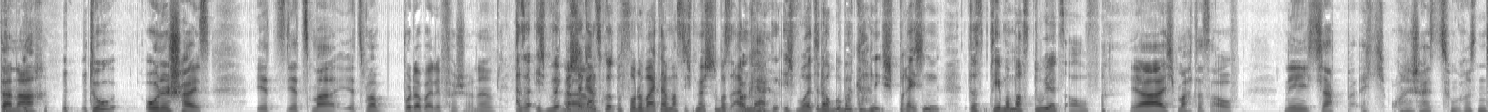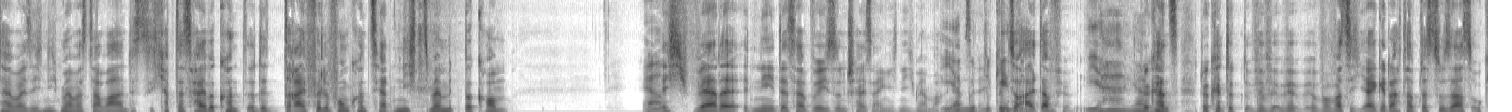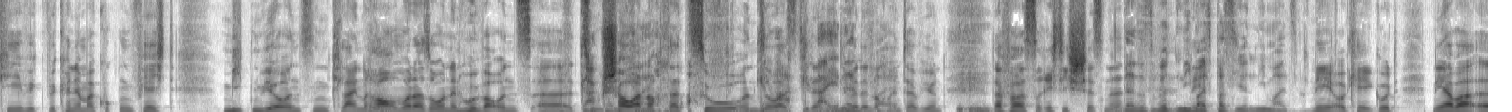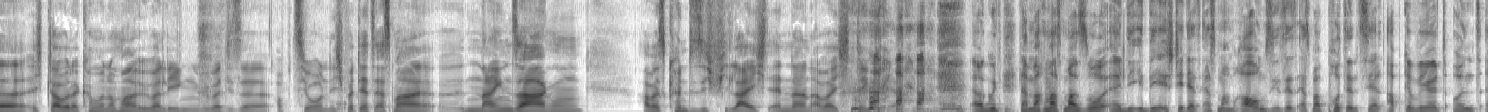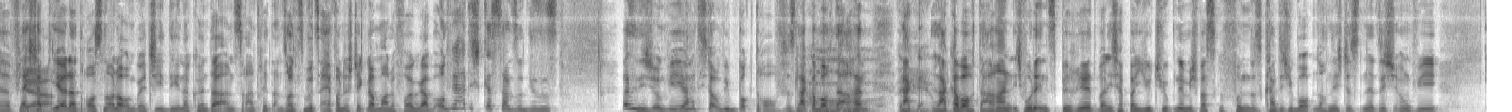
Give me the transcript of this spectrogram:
danach, du, ohne Scheiß, jetzt, jetzt, mal, jetzt mal Butter bei der Fische, ne? Also ich möchte Ähm, ganz kurz, bevor du weitermachst, ich möchte bloß anmerken, ich wollte darüber gar nicht sprechen. Das Thema machst du jetzt auf. Ja, ich mach das auf. Nee, ich hab, ich, ohne Scheiß, zum größten Teil weiß ich nicht mehr, was da war. Das, ich habe das halbe Kon oder drei Viertel vom Konzert nichts mehr mitbekommen. Ja, Ich werde, nee, deshalb würde ich so einen Scheiß eigentlich nicht mehr machen. Ja, gut, ehrlich. Ich okay. bin zu alt dafür. ja, ja. Du kannst, du könntest, was ich eher gedacht habe, dass du sagst, okay, wir, wir können ja mal gucken, vielleicht mieten wir uns einen kleinen Raum oder so und dann holen wir uns äh, Zuschauer noch dazu und gar sowas, die, dann, die wir dann noch interviewen. Dafür hast du richtig Schiss, ne? das, wird niemals passieren, niemals. Nee, okay, gut. Nee, aber äh, ich glaube, da können wir nochmal überlegen über diese Option. Ich würde jetzt erstmal Nein sagen, aber es könnte sich vielleicht ändern, aber ich denke eher. ja, gut, dann machen wir es mal so. Äh, die Idee steht jetzt erstmal im Raum, sie ist jetzt erstmal potenziell abgewählt und äh, vielleicht ja. habt ihr da draußen auch noch irgendwelche Ideen, da könnt ihr ans rantreten. Ansonsten wird es einfach eine stinknormale Folge. Aber irgendwie hatte ich gestern so dieses weiß ich nicht, irgendwie hatte ich da irgendwie Bock drauf. Das lag aber auch daran, lag, lag aber auch daran, ich wurde inspiriert, weil ich habe bei YouTube nämlich was gefunden, das kannte ich überhaupt noch nicht. Das nennt sich irgendwie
